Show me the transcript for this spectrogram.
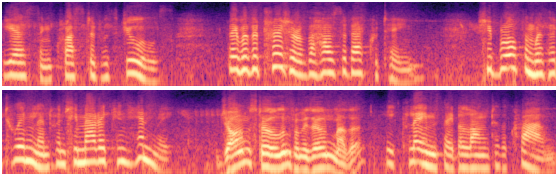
Yes, encrusted with jewels. They were the treasure of the House of Aquitaine. She brought them with her to England when she married King Henry. John stole them from his own mother. He claims they belong to the crown.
